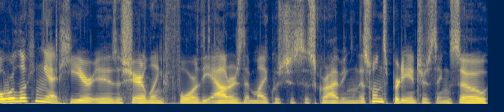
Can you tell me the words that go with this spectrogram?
What we're looking at here is a share link for the outers that Mike was just describing. And this one's pretty interesting. So,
